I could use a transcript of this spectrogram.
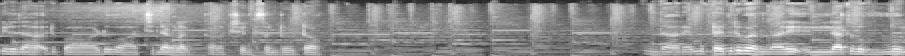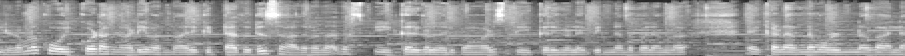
പിന്നെ ഇതാ ഒരുപാട് വാച്ചിന്റെ കളക്ഷൻസ് ഉണ്ട് കേട്ടോ എന്താ പറയുക മുട്ടയത്തിൽ വന്നാൽ ഇല്ലാത്തതൊന്നുമില്ല. നമ്മൾ കോഴിക്കോട് അങ്ങാടി വന്നാൽ കിട്ടാത്തൊരു സാധനം അത്. സ്പീക്കറുകൾ ഒരുപാട് സ്പീക്കറുകൾ പിന്നെ അതുപോലെ നമ്മൾ കിണറിന്റെ മുകളിൽ വല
